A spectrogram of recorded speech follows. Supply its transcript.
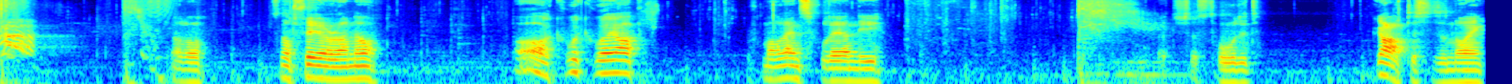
Ah! Not all. It's not fair, I know. Oh, quick way up. With my lens flare knee. Let's just hold it. God, this is annoying.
